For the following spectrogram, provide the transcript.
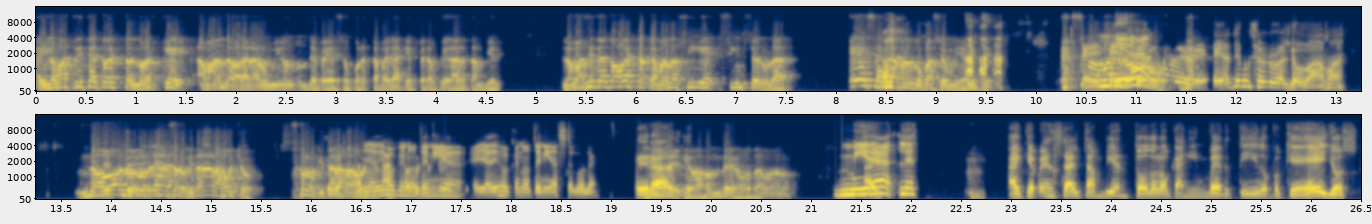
Y lo más triste de todo esto no es que Amanda va a ganar un millón de pesos por esta pelea que espero que gane también. Lo más triste de todo esto es que Amanda sigue sin celular. Esa es la preocupación mía, ella, tiene un celular de Obama. No, no Este- lo deja, se lo quitan a las 8. Se lo quitan a las 8. Ella dijo que no tenía, ella dijo que no tenía celular. Era- Qué bajón de nota, mano. Mira, les- hay que pensar también todo lo que han invertido, porque ellos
